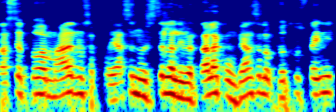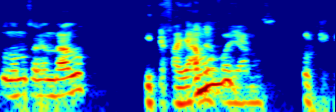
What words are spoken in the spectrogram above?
portaste a toda madre, nos apoyaste, nos diste la libertad, la confianza, lo que otros técnicos no nos habían dado y te fallamos. Te fallamos. Porque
